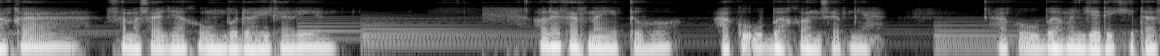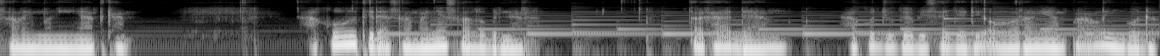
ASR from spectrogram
maka sama saja aku membodohi kalian. Oleh karena itu, aku ubah konsepnya aku ubah menjadi kita saling mengingatkan. Aku tidak selamanya selalu benar. Terkadang, aku juga bisa jadi orang yang paling bodoh,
